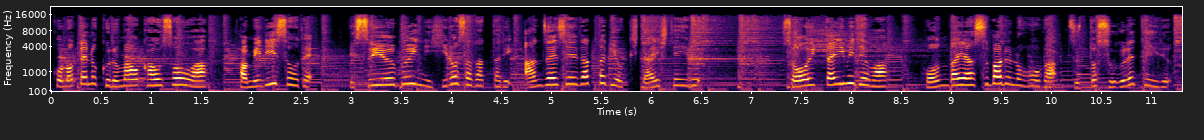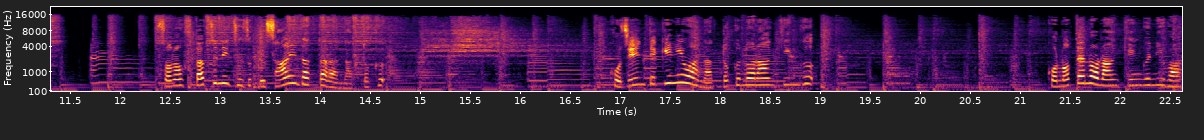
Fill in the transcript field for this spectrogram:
この手の車を買う層はファミリー層で SUV に広さだったり安全性だったりを期待している。そういった意味ではホンダやスバルの方がずっと優れている。その2つに続く3位だったら納得。個人的には納得のランキング。この手のランキングには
